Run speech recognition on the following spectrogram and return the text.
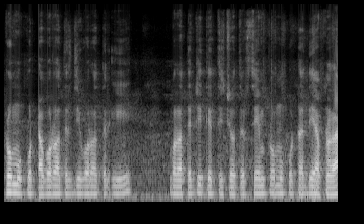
প্রোমো কোডটা বড় হাতের জি বড় হাতের ই বড় হাতের টি তেত্রিশ, চুয়াত্তর সেম প্রোমো কোডটা দিয়ে আপনারা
